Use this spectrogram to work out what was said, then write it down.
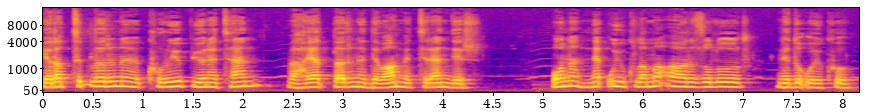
yarattıklarını koruyup yöneten ve hayatlarını devam ettirendir. Ona ne uyuklama arız olur ne de uyku.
